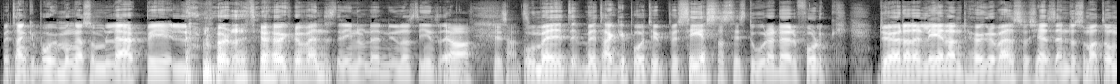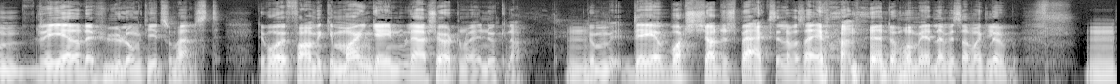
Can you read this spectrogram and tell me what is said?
Med tanke på hur många som lärt bli lönnmördare till höger och vänster inom den dynastin säkert. ja, det är sant. Och med, med tanke på typ Caesars historia där folk dödade ledaren till höger och vänster så känns det ändå som att de regerade hur lång tid som helst. Det var ju fan vilken mind game de lär ha kört de där enuckerna. Mm. De, they watch other's backs, eller vad säger man? de var medlem i samma klubb. Mm.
